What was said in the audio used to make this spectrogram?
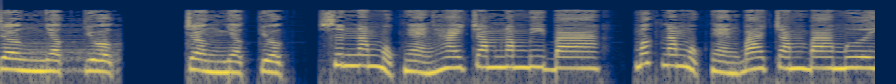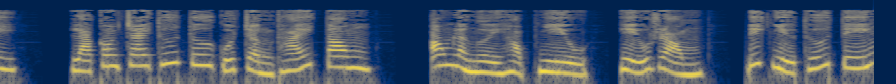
Trần Nhật Duật Trần Nhật Duật sinh năm 1253, mất năm 1330, là con trai thứ tư của Trần Thái Tông. Ông là người học nhiều, hiểu rộng, biết nhiều thứ tiếng,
